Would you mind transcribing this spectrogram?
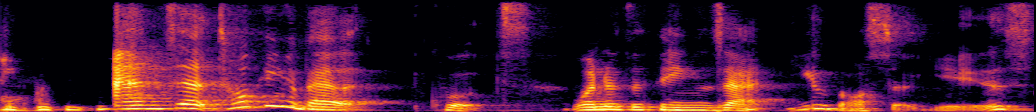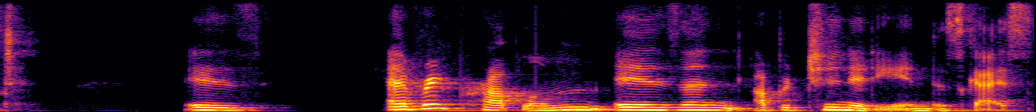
and uh, talking about quotes, one of the things that you've also used is every problem is an opportunity in disguise.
